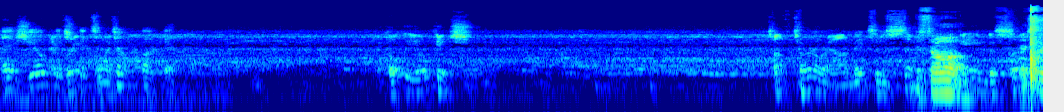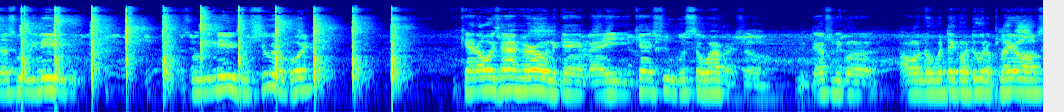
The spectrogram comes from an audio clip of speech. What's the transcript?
As Jokic gets a tough bucket. Nikola Jokic. Tough turnaround, makes it a seven That's all. That's, that's what we need. That's what we need. Some shooting, boy. You can't always have Harrell in the game, man. He, he can't shoot whatsoever. So we definitely gonna. I don't know what they're gonna do in the playoffs.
